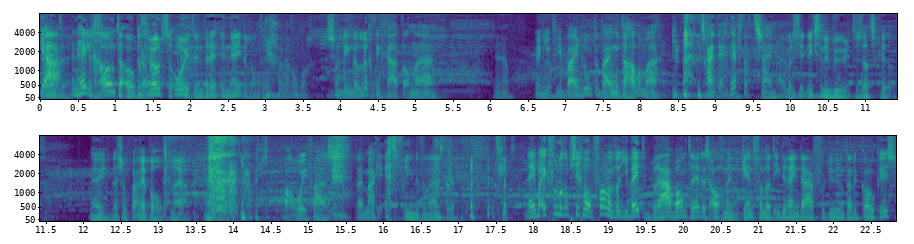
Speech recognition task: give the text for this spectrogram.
ja, Drenthe. een hele grote ook. De hè? grootste ooit in, Dre- in Nederland. Hè? geweldig. Als zo'n ding de lucht in gaat, dan... eh, Ik weet niet of je Beirut erbij moet halen, maar het schijnt echt heftig te zijn. Ja, maar er zit niks in de buurt, dus dat scheelt. Nee, dat is ook waar. Meppel, nou ja. Een paar ooievaars. Wij maken echt vrienden vandaag. Nee, maar ik vond het op zich wel opvallend. Want je weet, Brabant, hè, dat is algemeen bekend van dat iedereen daar voortdurend aan de kook is.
